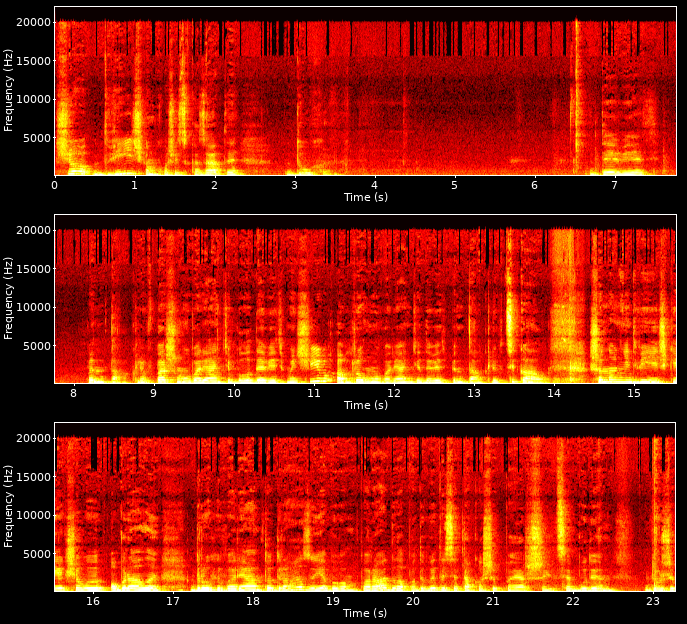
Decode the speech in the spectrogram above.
Що двієчкам хочуть сказати духи? Дев'ять пентаклів. В першому варіанті було 9 мечів, а в другому варіанті 9 пентаклів. Цікаво. Шановні двієчки, якщо ви обрали другий варіант одразу, я би вам порадила подивитися також і перший. Це буде дуже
